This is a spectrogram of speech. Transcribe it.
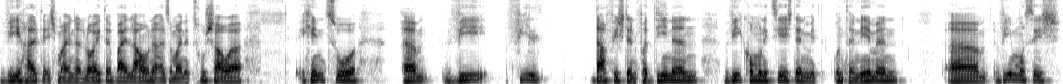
wie halte ich meine Leute bei Laune, also meine Zuschauer, hin zu, ähm, wie viel darf ich denn verdienen, wie kommuniziere ich denn mit Unternehmen, ähm, wie muss ich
